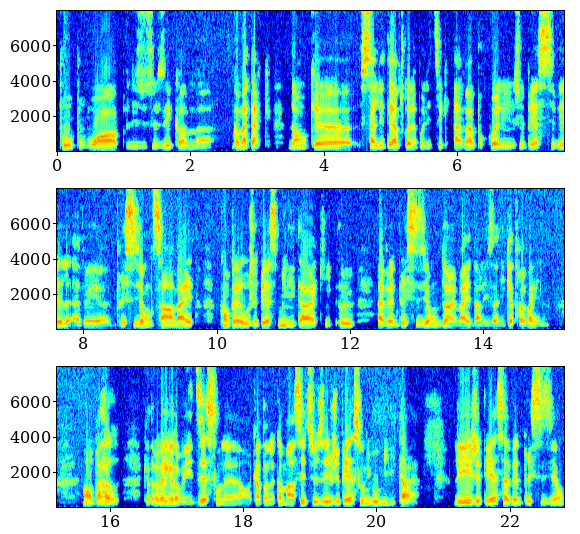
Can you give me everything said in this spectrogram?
pour pouvoir les utiliser comme, comme attaque. Donc, ça l'était en tout cas la politique avant. Pourquoi les GPS civils avaient une précision de 100 mètres comparé aux GPS militaires qui, eux, avaient une précision d'un mètre dans les années 80. On parle 80-90, quand on a commencé à utiliser le GPS au niveau militaire les GPS avaient une précision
